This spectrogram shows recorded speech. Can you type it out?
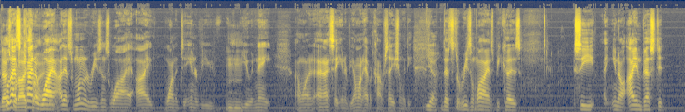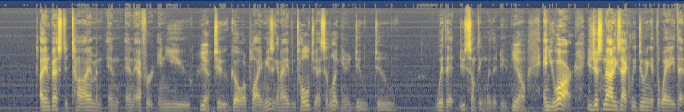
that's well, that's what I kind try of why. I, that's one of the reasons why I wanted to interview Mhm. you and Nate. I wanted, and I say interview. I want to have a conversation with you. Yeah. That's the reason why is because, see, you know, I invested, I invested time and, and, and effort in you Yeah. to go apply music, and I even told you, I said, look, you know, do do with it, do something with it, do you Yeah. know, and you are. You're just not exactly doing it the way that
